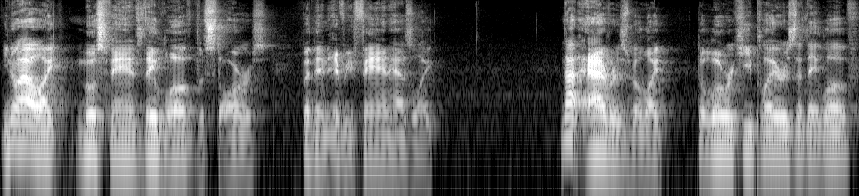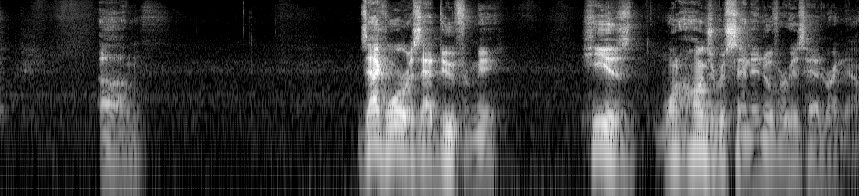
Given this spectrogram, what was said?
You know how like most fans they love the stars, but then every fan has like not average, but like the lower key players that they love. Um, Zach Orr is that dude for me. He is 100% in over his head right now.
